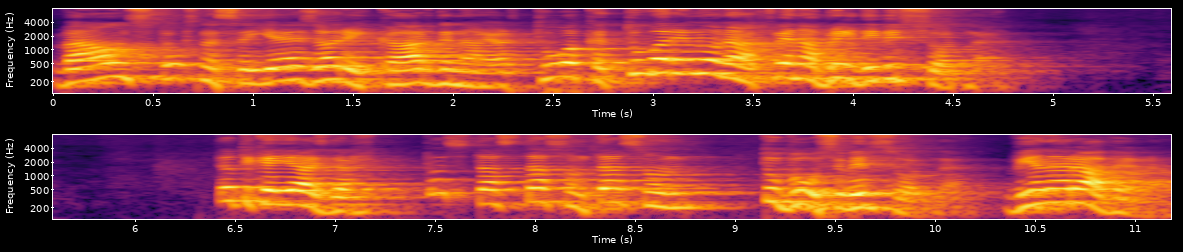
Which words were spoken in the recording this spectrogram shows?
Vēlns tūkstnesī Jēzu arī kārdināja ar to, ka tu vari nonākt vienā brīdī virsotnē. Tev tikai jāizdara tas, tas, tas un tas, un tu būsi virsotnē. Vienā rāvienā.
